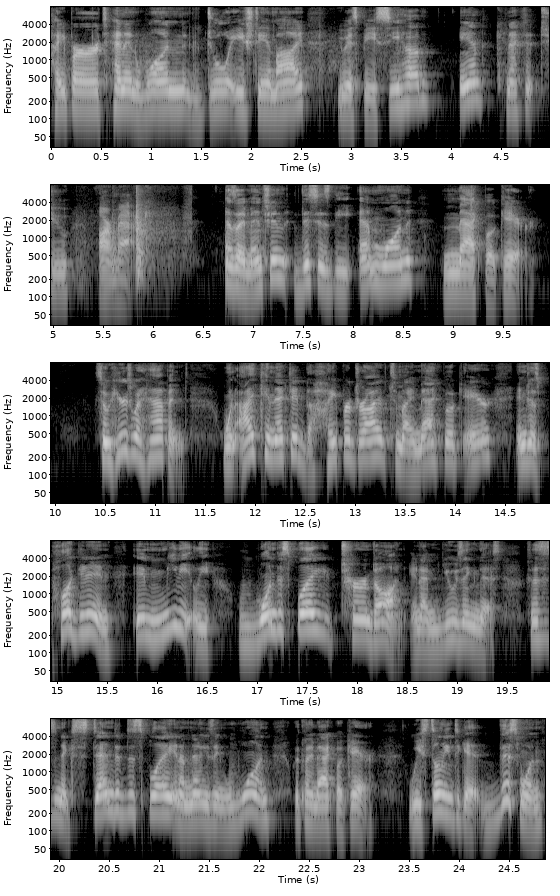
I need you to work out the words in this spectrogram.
Hyper 10-in-1 dual HDMI USB-C hub and connect it to our Mac. As I mentioned, this is the M1 MacBook Air. So here's what happened. When I connected the HyperDrive to my MacBook Air and just plugged it in, immediately one display turned on, and I'm using this. So this is an extended display, and I'm now using one with my MacBook Air. We still need to get this one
